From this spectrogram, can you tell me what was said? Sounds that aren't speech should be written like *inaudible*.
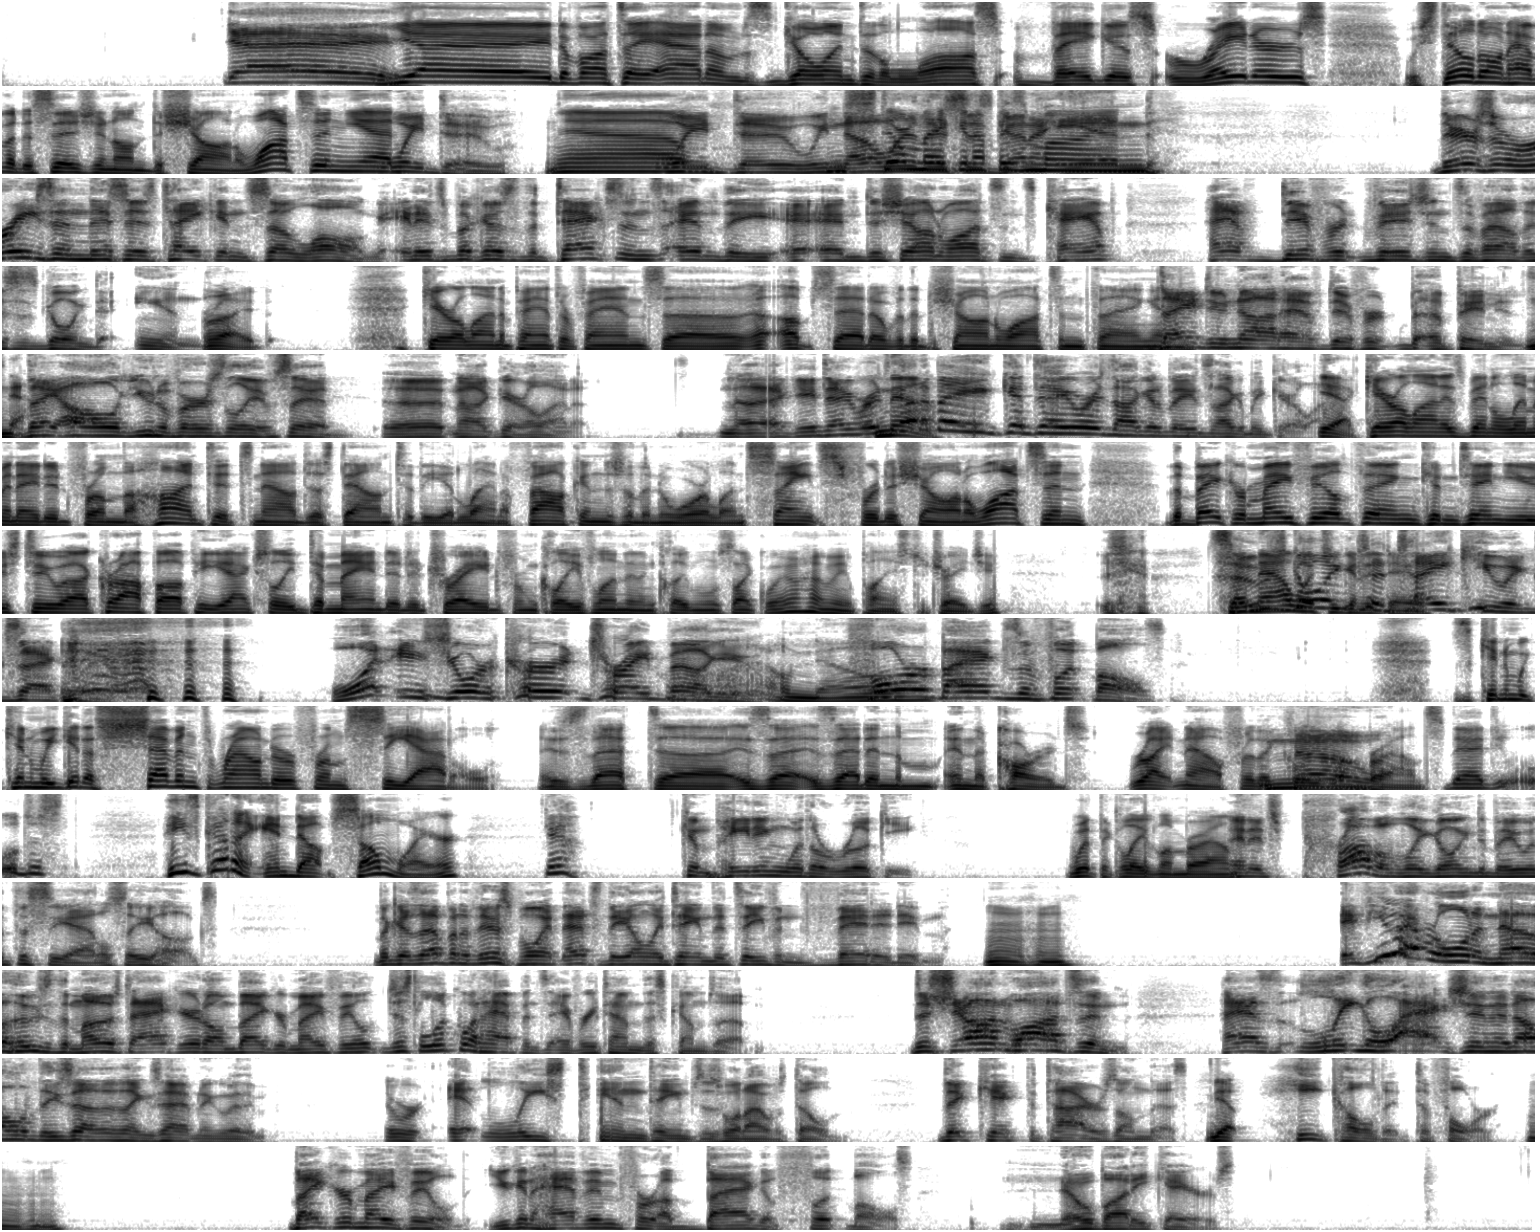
Yay! Yay, Davante Adams going to the Las Vegas Raiders. We still don't have a decision on Deshaun Watson yet. We do. yeah, we do. We know still where this making is up his going to end. There's a reason this has taken so long, and it's because the Texans and the and Deshaun Watson's camp have different visions of how this is going to end. Right. Carolina Panther fans uh, upset over the Deshaun Watson thing. And They do not have different opinions. No. They all universally have said, uh, not Carolina. No, I can't tell you where it's No. going to be. Can't tell you where it's not going to be. It's not going to be Carolina. yeah, Carolina's been eliminated from the hunt. It's now just down to the Atlanta Falcons or the New Orleans Saints for Deshaun Watson. The Baker Mayfield thing continues to uh, crop up. He actually demanded a trade from Cleveland, and Cleveland was like, "We don't have any plans to trade you." *laughs* So Who's now going what you going to do? take you exactly? *laughs* what is your current trade value? Oh no! Four bags of footballs. Can we can we get a seventh rounder from Seattle? Is that uh, is that is that in the in the cards right now for the No. Cleveland Browns? That we'll just he's gonna end up somewhere Yeah. Competing with a rookie. with the Cleveland Browns. And it's probably going to be with the Seattle Seahawks. Because up until this point, that's the only team that's even vetted him. Mm-hmm. If you ever want to know who's the most accurate on Baker Mayfield, just look what happens every time this comes up. Deshaun Watson has legal action and all of these other things happening with him. There were at least 10 teams, is what I was told, that kicked the tires on this. Yep. He called it to 4 Mm-hmm. Baker Mayfield, you can have him for a bag of footballs. Nobody cares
